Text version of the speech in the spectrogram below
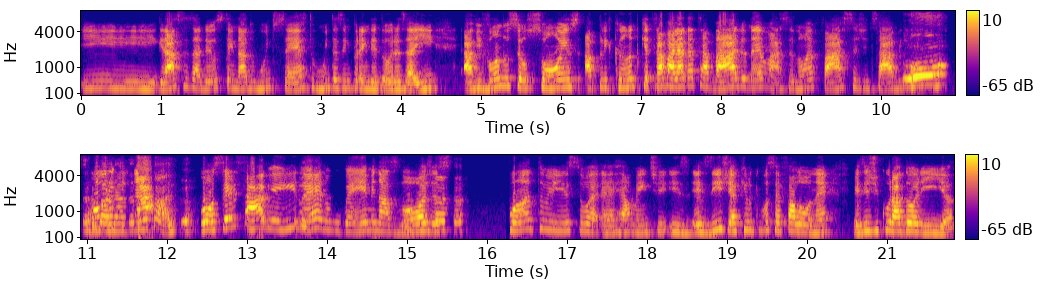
e graças a Deus tem dado muito certo, muitas empreendedoras aí avivando os seus sonhos, aplicando, porque trabalhar dá trabalho, né, Márcia? Não é fácil, a gente sabe. Oh, trabalhar dá trabalho. Você sabe aí, né, no VM, nas lojas, quanto isso é, é, realmente exige aquilo que você falou, né? Exige curadoria,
